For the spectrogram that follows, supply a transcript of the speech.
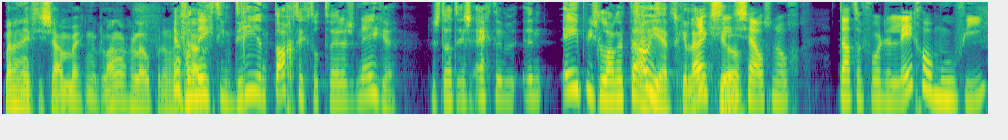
Maar dan heeft die samenwerking nog langer gelopen dan Ja, van dacht. 1983 tot 2009. Dus dat is echt een, een episch lange tijd. Oh, je hebt gelijk, ik zie zelfs nog dat er voor de Lego Movie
